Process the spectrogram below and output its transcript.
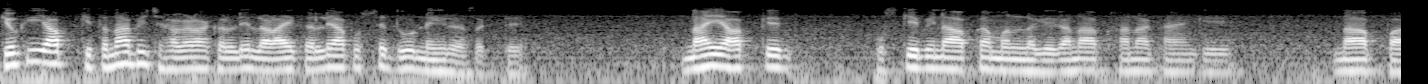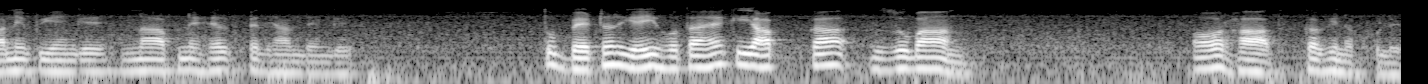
क्योंकि आप कितना भी झगड़ा कर ले, लड़ाई कर ले, आप उससे दूर नहीं रह सकते। ना ही आपके, उसके बिना आपका मन लगेगा, ना आप खाना खाएँगे, ना आप पानी पिएँगे, ना अपने हेल्थ पे ध्यान देंगे। तो बेटर यही होता है कि आपका ज़ुबान और हाथ कभी न खुले।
